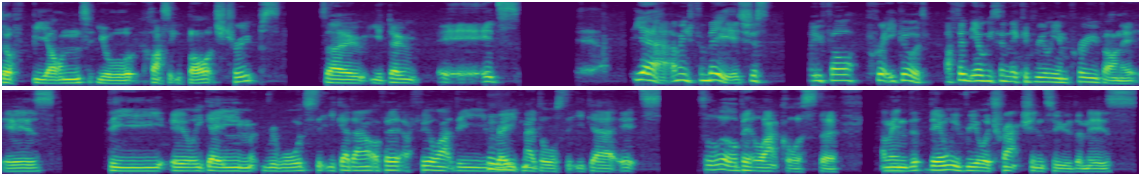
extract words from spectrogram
stuff beyond your classic Barch troops. So you don't. It's yeah. I mean, for me, it's just so far pretty good. I think the only thing they could really improve on it is the early game rewards that you get out of it. I feel like the mm. raid medals that you get, it's it's a little bit lackluster. I mean, the, the only real attraction to them is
